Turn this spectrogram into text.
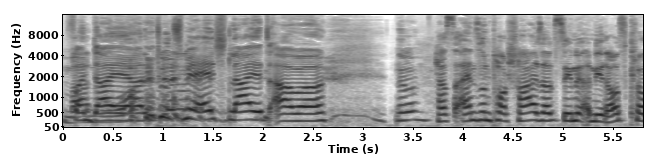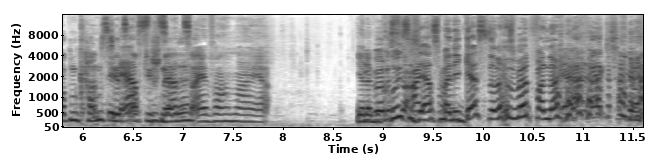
Mann, von daher tut's mir echt leid, aber ne? Hast du einen so einen Pauschalsatz, den du an die rauskloppen kannst, Den jetzt auf die ersten Schnelle? Satz einfach mal, ja. Ja, dann begrüße ich erstmal die Gäste. Das wird von daher.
